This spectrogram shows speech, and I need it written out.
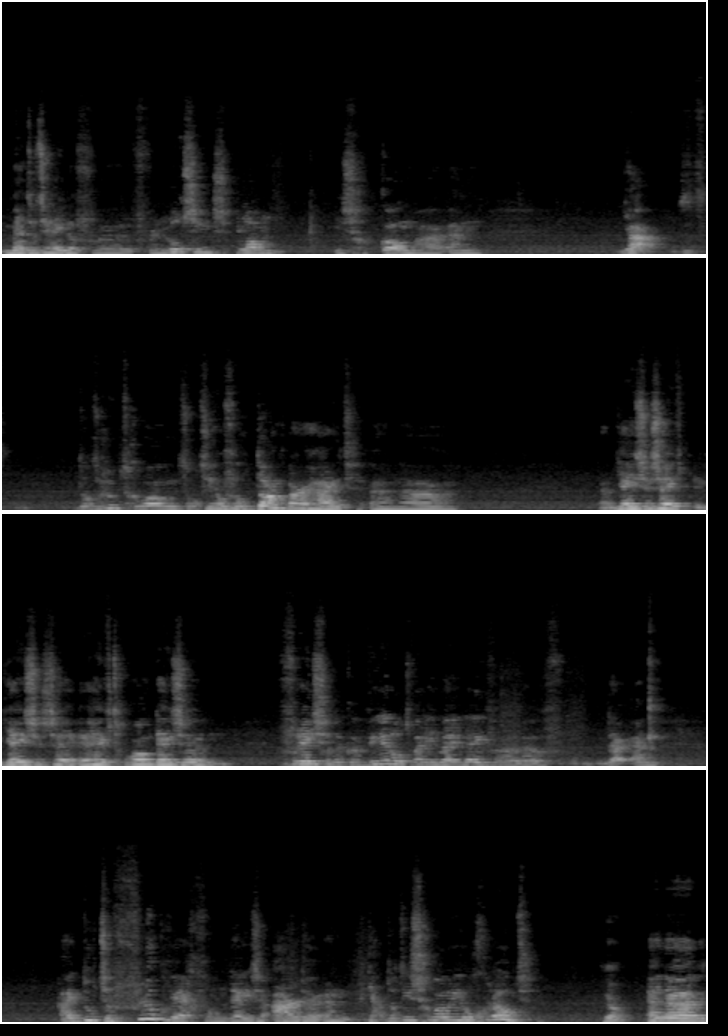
met het hele ver- verlossingsplan is gekomen. En ja, dat, dat roept gewoon tot heel veel dankbaarheid. En, eh, Jezus, heeft, Jezus eh, heeft gewoon deze vreselijke wereld waarin wij leven. eh, en hij doet de vloek weg van deze aarde. En ja, dat is gewoon heel groot. Ja, En eh,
